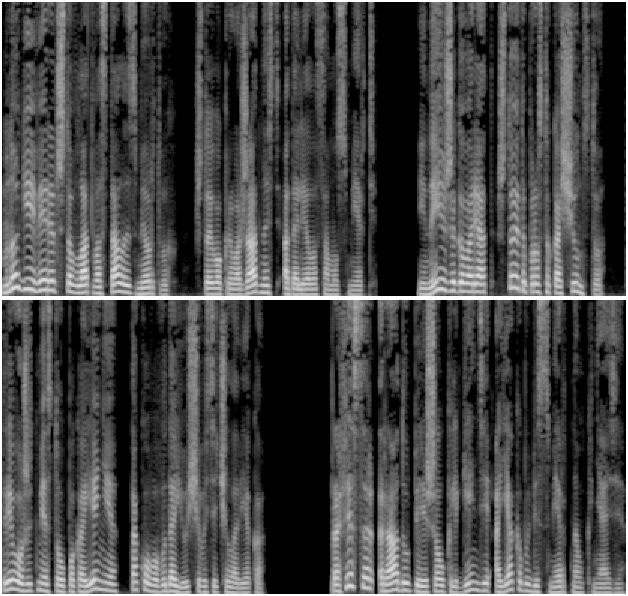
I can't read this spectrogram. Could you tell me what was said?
Многие верят, что Влад восстал из мертвых, что его кровожадность одолела саму смерть. Иные же говорят, что это просто кощунство, тревожить место упокоения такого выдающегося человека. Профессор Раду перешел к легенде о якобы бессмертном князе.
